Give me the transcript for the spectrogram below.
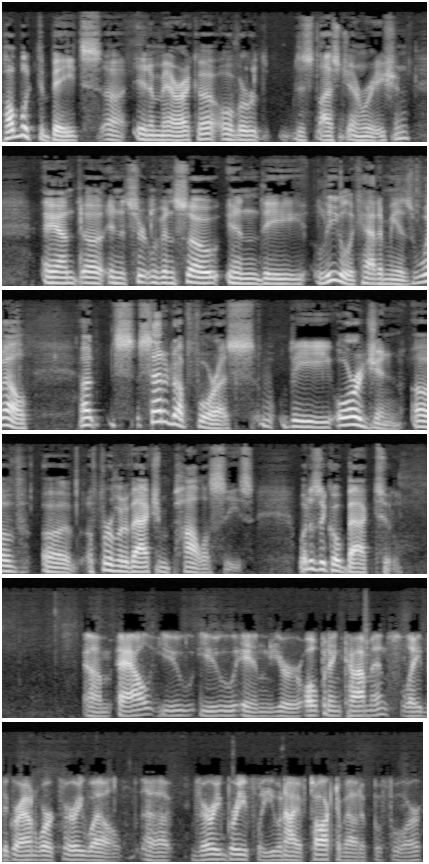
public debates uh, in America over this last generation, and uh, and it's certainly been so in the legal academy as well. Uh, set it up for us the origin of uh, affirmative action policies. What does it go back to? Um, Al, you you in your opening comments laid the groundwork very well. Uh, very briefly, you and I have talked about it before.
